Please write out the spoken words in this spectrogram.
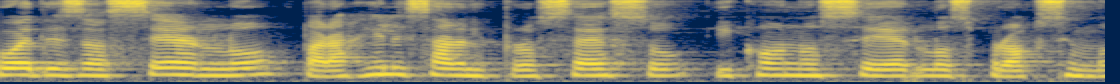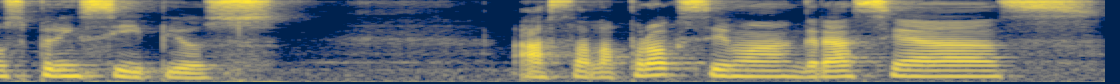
puedes hacerlo para realizar el proceso y conocer los próximos principios. Hasta la próxima. Gracias.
